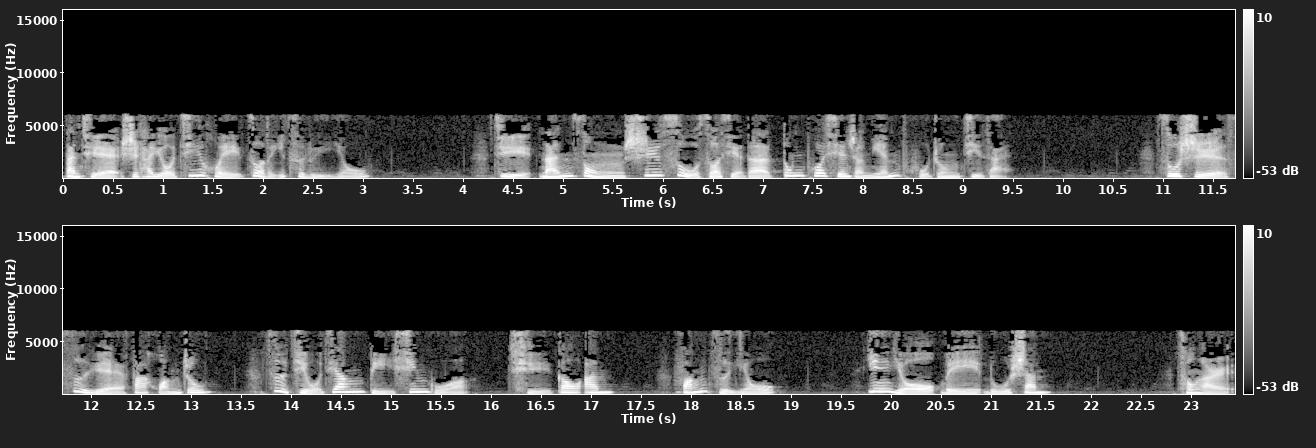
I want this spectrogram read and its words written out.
但却使他有机会做了一次旅游。据南宋诗宿所写的《东坡先生年谱》中记载，苏轼四月发黄州，自九江抵兴国，取高安，访子游，因游为庐山，从而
